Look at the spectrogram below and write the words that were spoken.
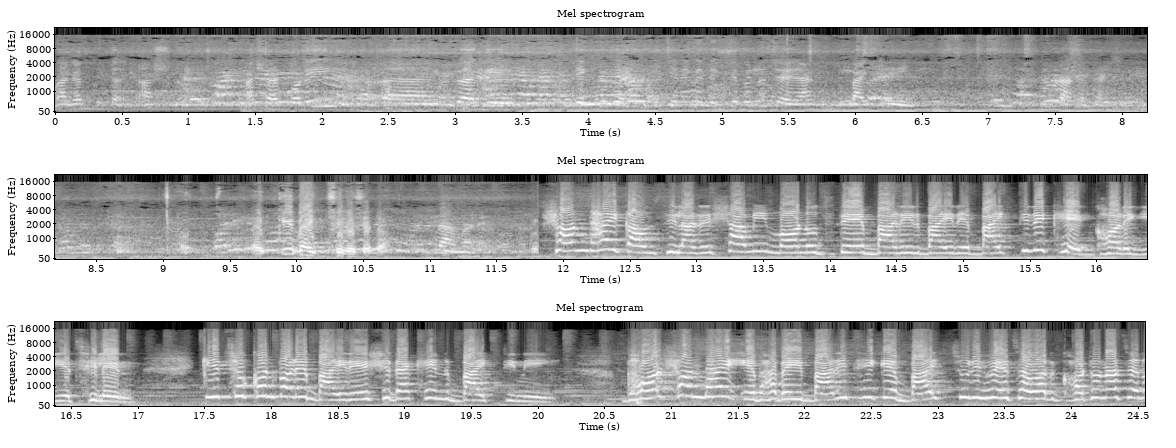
বাজার থেকে আসলো। আসার পরেই একটু আগে দেখতে পেল নিচে নেমে দেখতে পেল যে বাইকটা নেই। রাখা থাকে কি বাইক ছিল সেটা? সন্ধ্যায় কাউন্সিলরের স্বামী মনোজ দে বাড়ির বাইরে বাইকটি রেখে ঘরে গিয়েছিলেন। কিছুক্ষণ পরে বাইরে এসে দেখেন বাইকটি নেই। ভর সন্ধ্যায় এভাবেই বাড়ি থেকে বাইক চুরি হয়ে যাওয়ার ঘটনা যেন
